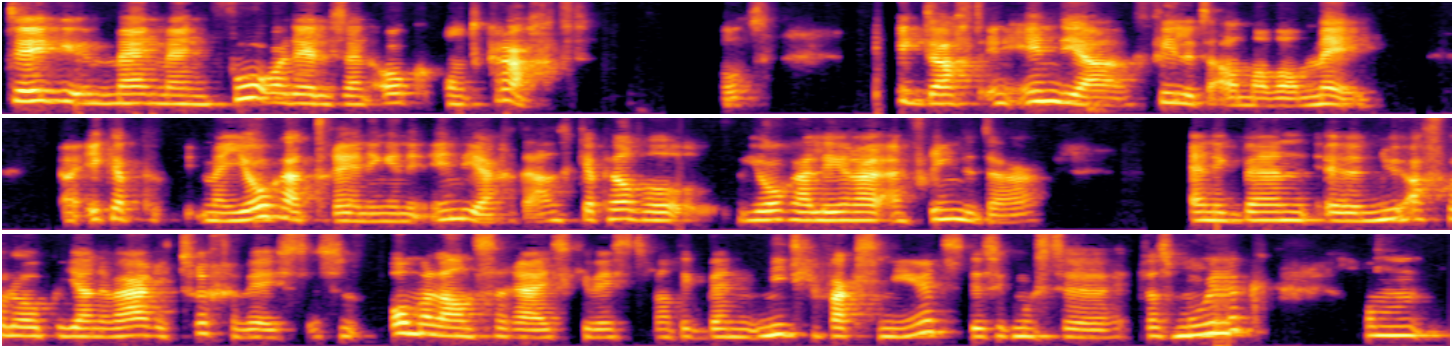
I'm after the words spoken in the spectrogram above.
tegen mijn, mijn vooroordelen zijn ook ontkracht. Ik dacht, in India viel het allemaal wel mee. Uh, ik heb mijn yoga-trainingen in India gedaan. Dus ik heb heel veel yoga-leraar en vrienden daar. En ik ben uh, nu afgelopen januari terug geweest. Het is een ommelandse reis geweest, want ik ben niet gevaccineerd. Dus ik moest, uh, het was moeilijk om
